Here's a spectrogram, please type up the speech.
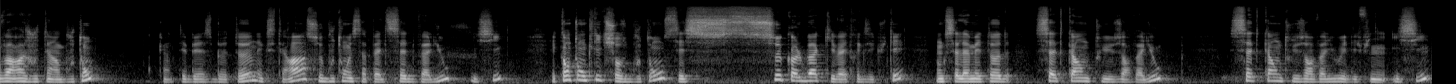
va rajouter un bouton, un TBS button, etc. Ce bouton il s'appelle setValue ici. Et quand on clique sur ce bouton, c'est ce callback qui va être exécuté. Donc c'est la méthode setCountToUserValue. SetCountToUserValue est définie ici.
